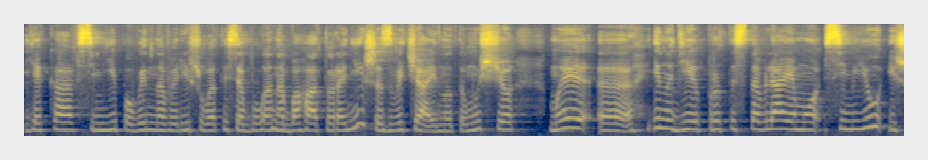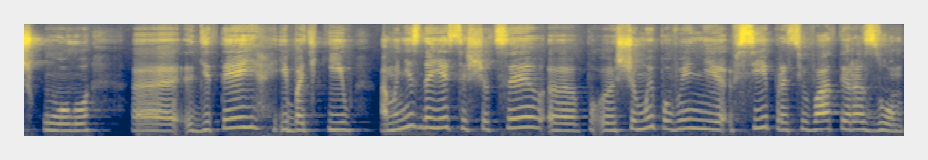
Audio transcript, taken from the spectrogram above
яка в сім'ї повинна вирішуватися була набагато раніше, звичайно, тому що ми е, іноді протиставляємо сім'ю і школу, е, дітей і батьків. А мені здається, що це е, що ми повинні всі працювати разом,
